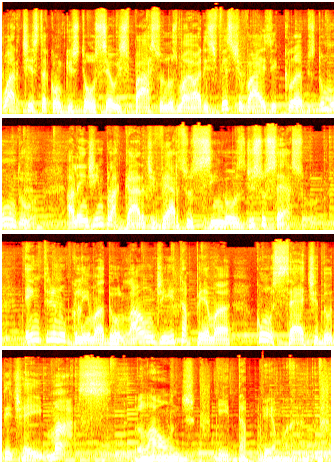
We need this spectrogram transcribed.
O artista conquistou seu espaço nos maiores festivais e clubes do mundo, além de emplacar diversos singles de sucesso. Entre no clima do Lounge Itapema com o set do DJ Mas. Lounge Itapema.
